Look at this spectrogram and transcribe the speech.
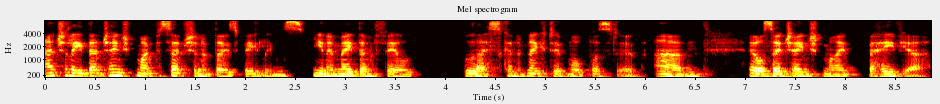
actually, that changed my perception of those feelings. You know, made them feel less kind of negative, more positive. Um, it also changed my behavior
